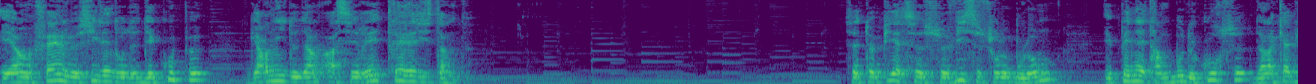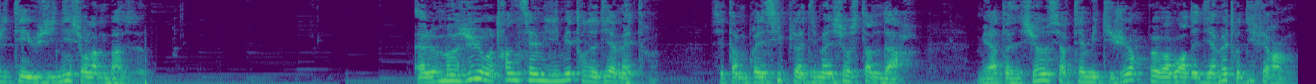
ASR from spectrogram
et enfin le cylindre de découpe garni de dents acérées très résistantes. Cette pièce se visse sur le boulon et pénètre en bout de course dans la cavité usinée sur l'embase. Elle mesure 35 mm de diamètre. C'est en principe la dimension standard. Mais attention, certains mitigeurs peuvent avoir des diamètres différents.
